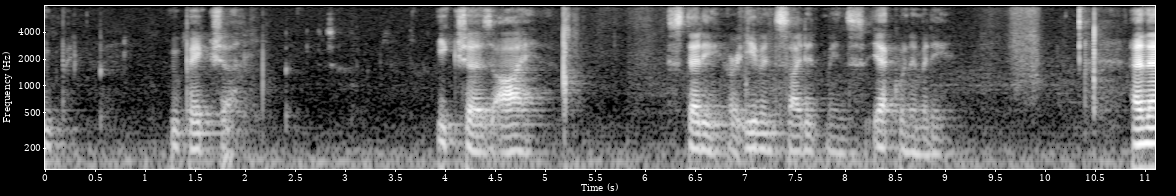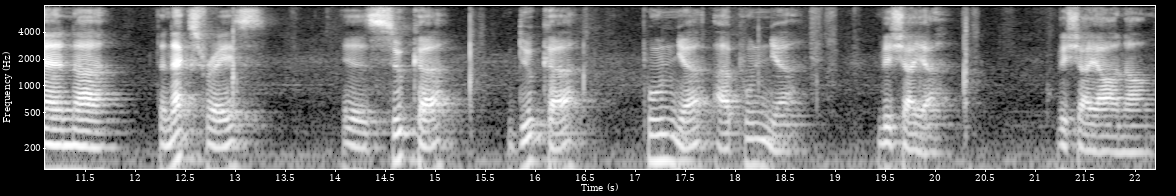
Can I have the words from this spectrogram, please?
Up, upeksha. Iksha is I steady or even sighted means equanimity. And then uh, the next phrase is sukha, dukkha, punya, apunya, vishaya, vishayanam.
